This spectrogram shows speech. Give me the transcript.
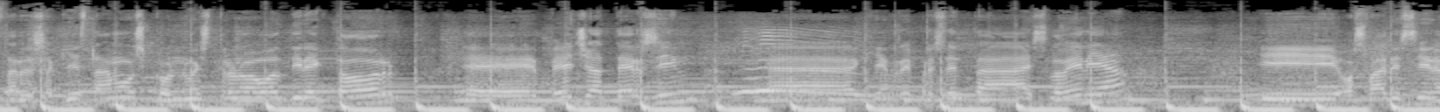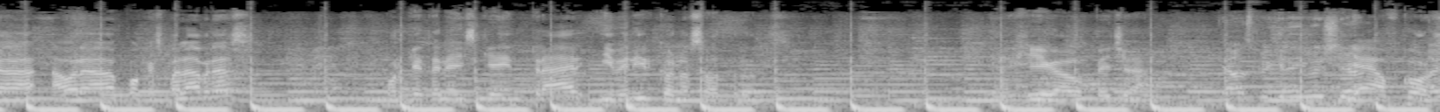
tardes. Aquí estamos con nuestro nuevo director, eh, Beja Terzin, eh, quien representa a Eslovenia y os va a decir ahora pocas palabras por qué tenéis que entrar y venir con nosotros. Here yeah? of course.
